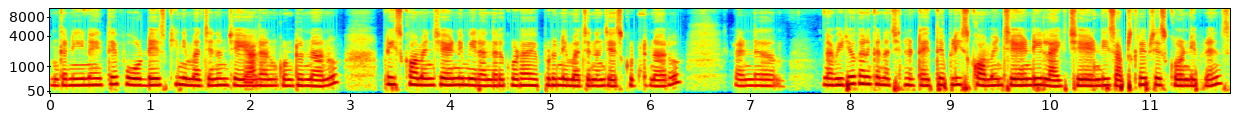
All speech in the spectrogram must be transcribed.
ఇంకా నేనైతే ఫోర్ డేస్కి నిమజ్జనం చేయాలనుకుంటున్నాను. ప్లీజ్ కామెంట్ చేయండి. మీరందరూ కూడా ఎప్పుడు నిమజ్జనం చేసుకుంటున్నారు. అండ్ నా వీడియో కనుక నచ్చినట్టయితే ప్లీజ్ కామెంట్ చేయండి లైక్ చేయండి సబ్స్క్రైబ్ చేసుకోండి ఫ్రెండ్స్.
